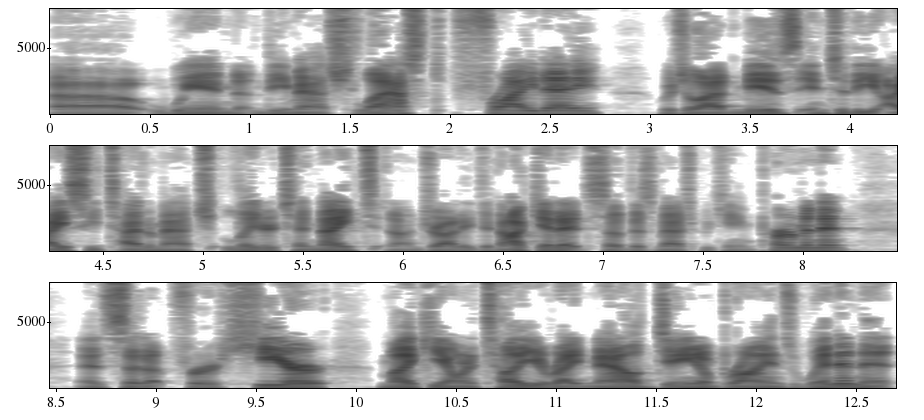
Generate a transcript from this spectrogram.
uh, win the match last Friday, which allowed Miz into the IC title match later tonight, and Andrade did not get it, so this match became permanent and set up for here. Mikey, I want to tell you right now, Daniel Bryan's winning it,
